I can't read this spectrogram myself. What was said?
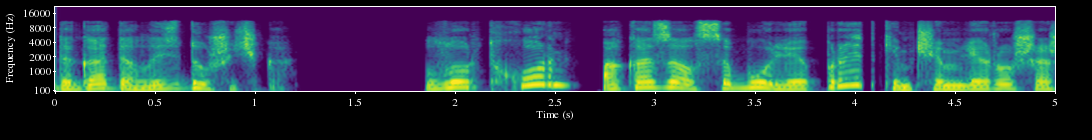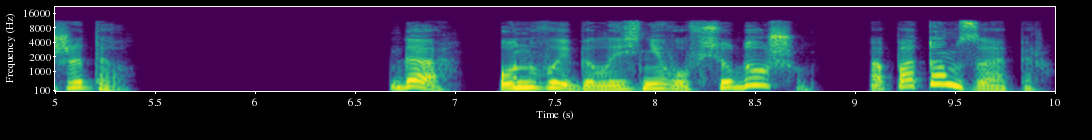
догадалась душечка. Лорд Хорн оказался более прытким, чем Лерош ожидал. Да, он выбил из него всю душу, а потом запер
